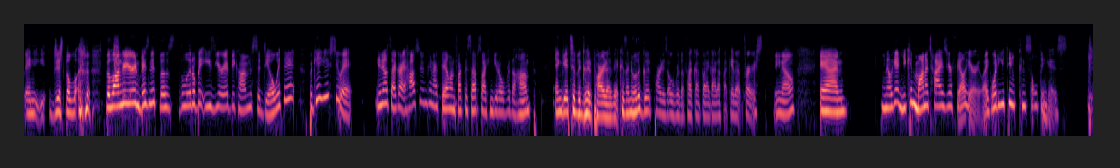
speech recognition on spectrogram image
And just the the longer you're in business, the, the little bit easier it becomes to deal with it. But get used to it you know, it's like, all right, how soon can I fail and fuck this up so I can get over the hump and get to the good part of it? Because I know the good part is over the fuck up, but I gotta fuck it up first, you know? And you know, again, you can monetize your failure. Like, what do you think consulting is?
